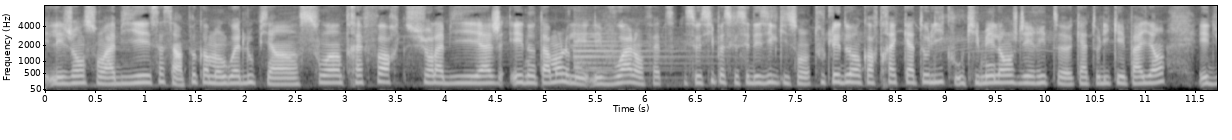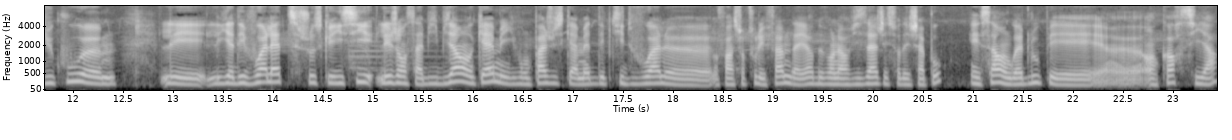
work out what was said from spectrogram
les gens sont habillés. Ça, c'est un peu comme en Guadeloupe. Il y a un soin très fort sur l'habillage et notamment les, les voiles en fait. C'est aussi parce que c'est des îles qui sont toutes les deux encore très catholiques ou qui mélangent des rites euh, catholiques et païens. Et du coup, euh, il y a des voilettes, chose que ici les gens s'habillent bien, ok, mais ils vont pas jusqu'à mettre des petites voiles, enfin surtout les femmes d'ailleurs, devant leur visage et sur des chapeaux. Et ça, en Guadeloupe et en Corse, il y a.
